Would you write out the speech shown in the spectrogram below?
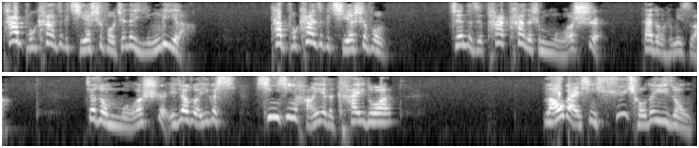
他不看这个企业是否真的盈利了，他不看这个企业是否真的是，他看的是模式，大家懂什么意思吧？叫做模式，也叫做一个新兴行业的开端，老百姓需求的一种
